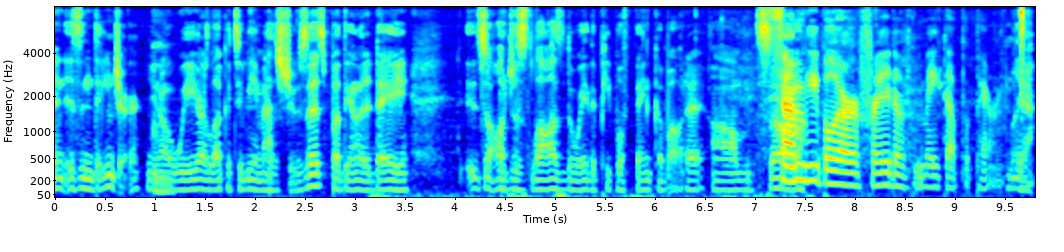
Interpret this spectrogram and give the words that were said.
and is in danger you know we are lucky to be in massachusetts but at the end of the day it's all just laws the way that people think about it um so Some people are afraid of makeup, apparently. yeah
